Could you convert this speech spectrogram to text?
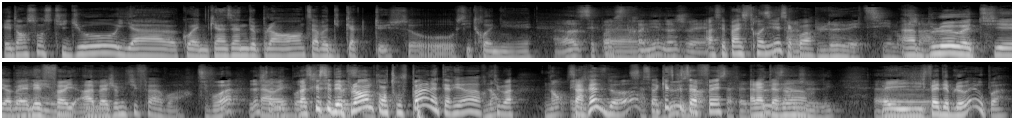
Et dans son studio, il y a euh, quoi, une quinzaine de plantes. Ça va du cactus au citronnier. Alors, c'est pas le Euh, citronnier, là, je vais... Ah, c'est pas un citronnier, c'est un quoi bleuetier, mon Un cher. bleuetier. Ah ben, Ben les feuilles. Ah ben, je me suis fait avoir. Tu vois, là, je Ah ouais. pas- Parce que c'est des pas plantes qu'on trouve pas à l'intérieur. Non. Tu vois. Non. Ça et- reste dehors. ça fait qu'est-ce que deux ça ans- fait, à deux l'intérieur ans que je l'ai. Mais il Euh, fait des bleuets ou pas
